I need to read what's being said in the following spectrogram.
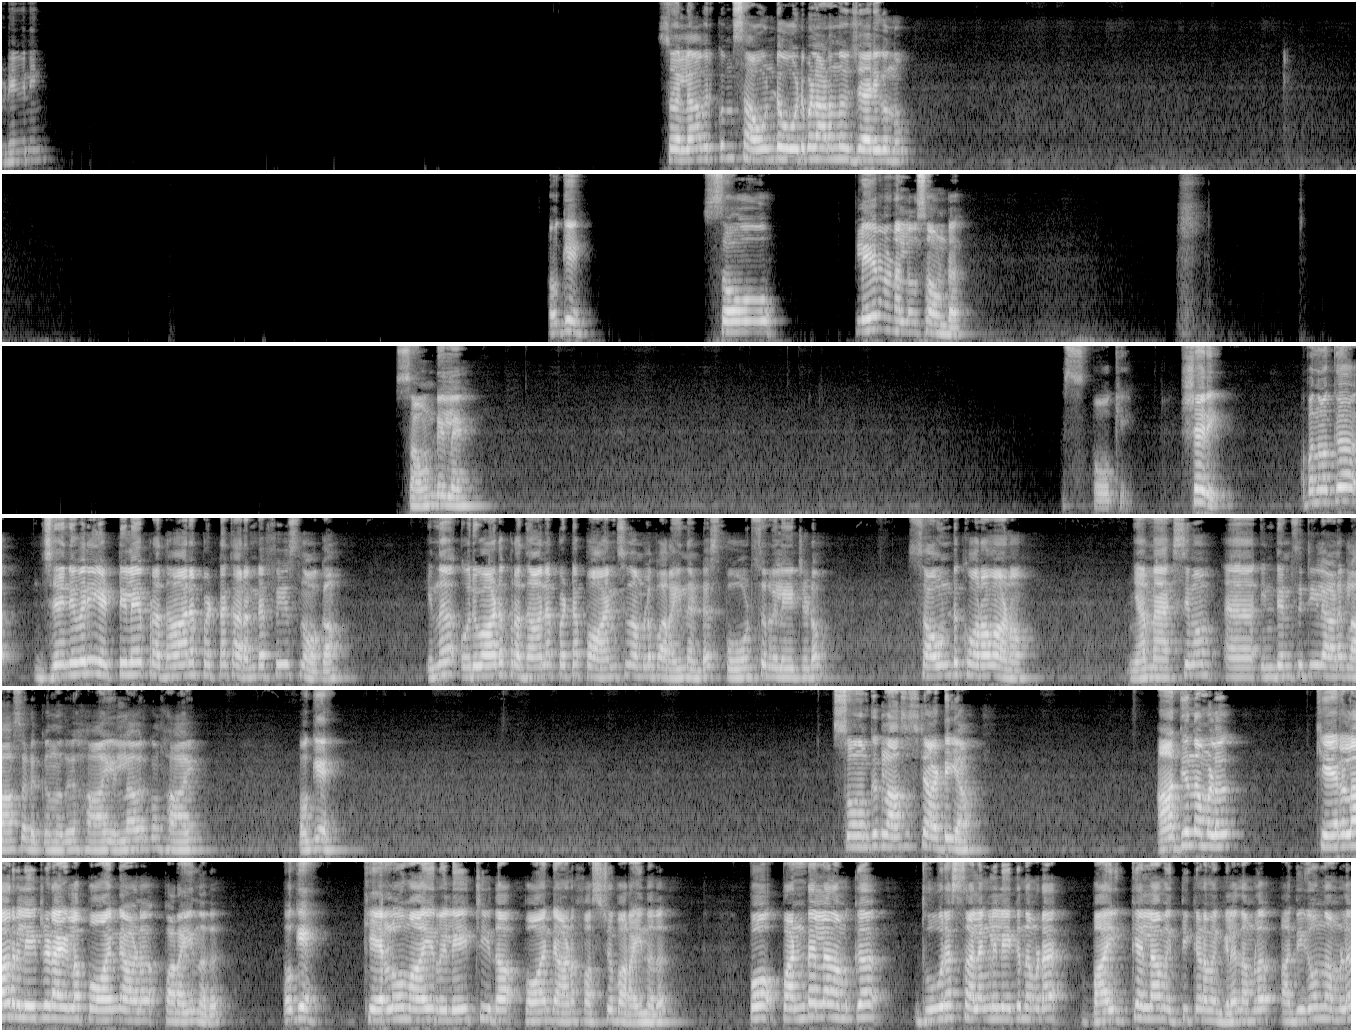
Good evening so എല്ലാവർക്കും sound audible ആണെന്ന് വിചാരിക്കുന്നു. ഓക്കെ സോ ക്ലിയർ ആണല്ലോ സൗണ്ട് സൗണ്ട് ഇല്ലേ? ഓക്കെ ശരി. അപ്പൊ നമുക്ക് ജനുവരി എട്ടിലെ പ്രധാനപ്പെട്ട കറണ്ട് അഫയേഴ്സ് നോക്കാം. ഇന്ന് ഒരുപാട് പ്രധാനപ്പെട്ട പോയിന്റ്സ് നമ്മൾ പറയുന്നുണ്ട്. സ്പോർട്സ് റിലേറ്റഡും സൗണ്ട് കുറവാണോ? ഞാൻ മാക്സിമം ഇന്റൻസിറ്റിയിലാണ് ക്ലാസ് എടുക്കുന്നത്. ഹായ് എല്ലാവർക്കും ഹായ് ഓക്കെ സോ നമുക്ക് ക്ലാസ് സ്റ്റാർട്ട് ചെയ്യാം. ആദ്യം നമ്മൾ കേരള റിലേറ്റഡ് ആയുള്ള പോയിന്റ് ആണ് പറയുന്നത്. ഓക്കെ കേരളവുമായി റിലേറ്റ് ചെയ്ത പോയിന്റ് ആണ് ഫസ്റ്റ് പറയുന്നത്. ഇപ്പോൾ പണ്ടല്ല നമുക്ക് ദൂര സ്ഥലങ്ങളിലേക്ക് നമ്മുടെ ബൈക്കെല്ലാം എത്തിക്കണമെങ്കിൽ നമ്മൾ അധികവും നമ്മൾ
